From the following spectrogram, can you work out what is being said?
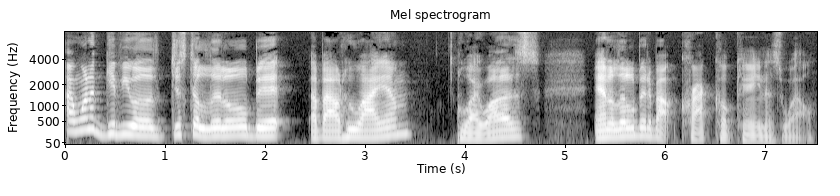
I want to give you a, just a little bit about who I am, who I was, and a little bit about crack cocaine as well.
